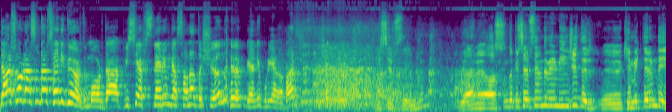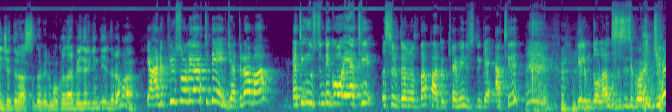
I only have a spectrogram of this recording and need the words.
Daha sonrasında seni gördüm orada. Bisepslerim ve sana dışın beni buraya kadar Bisepslerim mi? Yani aslında bisepslerim de benim incedir. Ee, kemiklerim de incedir aslında benim. O kadar belirgin değildir ama. Yani pirsolu eti de incedir ama etin üstündeki o eti ısırdığınızda, pardon kemiğin üstündeki eti... Dilim dolandı sizi görünce.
